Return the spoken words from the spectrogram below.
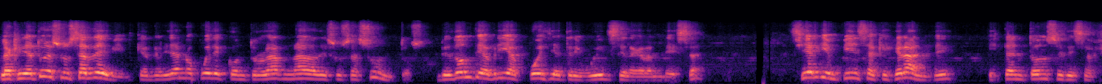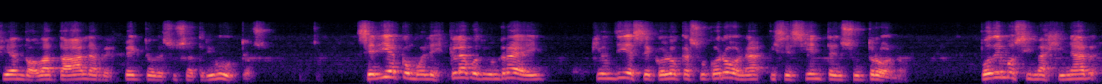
La criatura es un ser débil, que en realidad no puede controlar nada de sus asuntos. ¿De dónde habría pues de atribuirse la grandeza? Si alguien piensa que es grande, está entonces desafiando a Allah Ta'ala respecto de sus atributos. Sería como el esclavo de un rey que un día se coloca su corona y se sienta en su trono. Podemos imaginar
